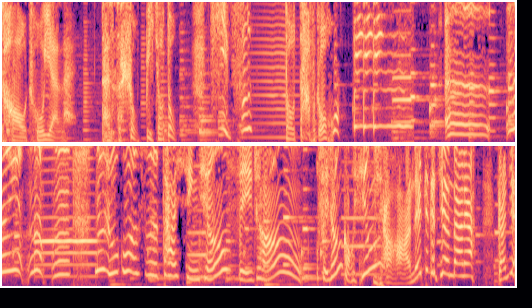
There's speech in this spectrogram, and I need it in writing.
掏出烟来，但是手比较抖，几次都打不着火。呃，那心情非常非常高兴，呀，那这个简单了，赶紧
